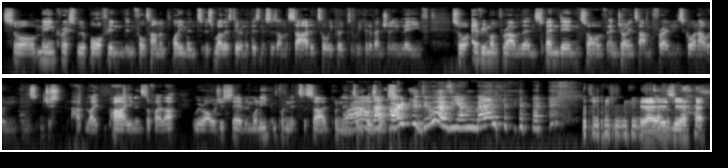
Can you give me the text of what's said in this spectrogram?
So me and Chris, we were both in, in full time employment as well as doing the businesses on the side until we could we could eventually leave. So every month, rather than spending sort of enjoying time with friends, going out and, and just have, like partying and stuff like that, we were always just saving money and putting it to side, putting it into the wow that's hard to do as young men Yeah, it is. Yeah, Because all- all of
